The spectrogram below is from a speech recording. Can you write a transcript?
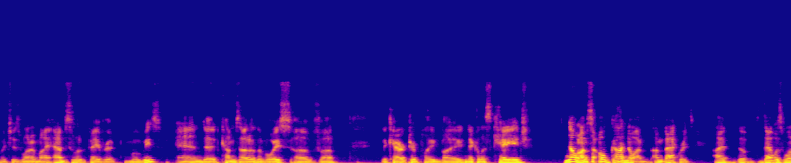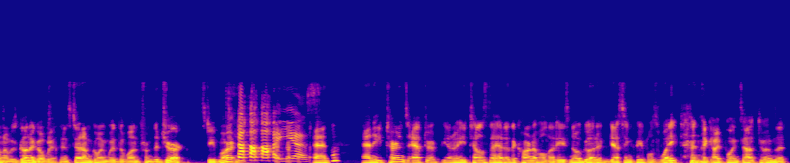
which is one of my absolute favorite movies, and it comes out of the voice of uh, the character played by Nicolas Cage. No, I'm sorry. Oh God, no, I'm I'm backwards. I the that was one I was gonna go with. Instead, I'm going with the one from The Jerk, Steve Martin yes. and and he turns after you know he tells the head of the carnival that he's no good at guessing people's weight and the guy points out to him that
